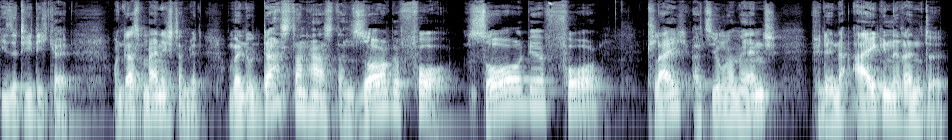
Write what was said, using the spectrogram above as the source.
Diese Tätigkeit. Und das meine ich damit. Und wenn du das dann hast, dann sorge vor, sorge vor, gleich als junger Mensch, für deine eigene Rente.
